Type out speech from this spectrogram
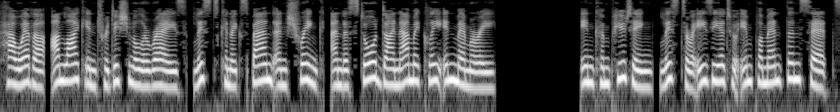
However, unlike in traditional arrays, lists can expand and shrink, and are stored dynamically in memory. In computing, lists are easier to implement than sets.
